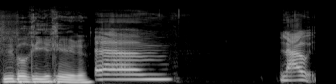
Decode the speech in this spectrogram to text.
Wie wil reageren? Um, nou...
